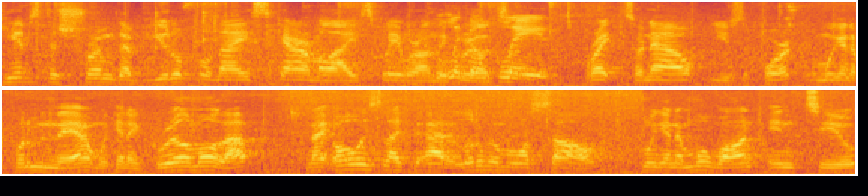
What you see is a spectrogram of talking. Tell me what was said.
Gives the shrimp that beautiful, nice caramelized flavor on the a grill. So- glazed. Right, so now use the fork and we're gonna put them in there and we're gonna grill them all up. And I always like to add a little bit more salt. We're gonna move on into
